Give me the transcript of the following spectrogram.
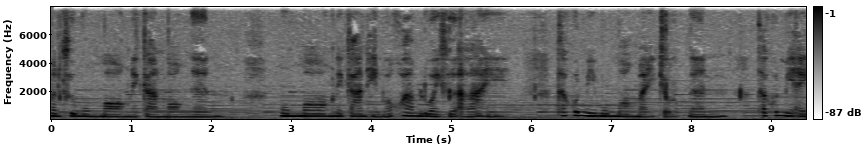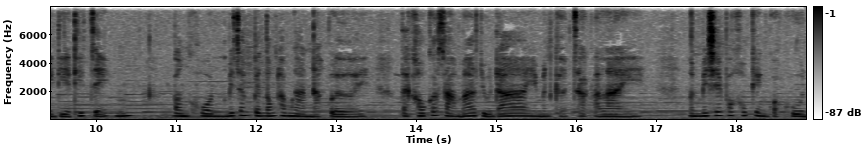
มันคือมุมมองในการมองเงิน มุมมองในการเห็นว่าความรวยคืออะไร ถ้าคุณมีมุมมองใหม่เกี่ยวกับเงิน ถ้าคุณมีไอเดียที่เจ๋ง บางคนไม่จำเป็นต้องทำงานหนักเลย แต่เขาก็สามารถอยู่ได้ มันเกิดจากอะไร มันไม่ใช่เพราะเขาเก่งกว่าคุณ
